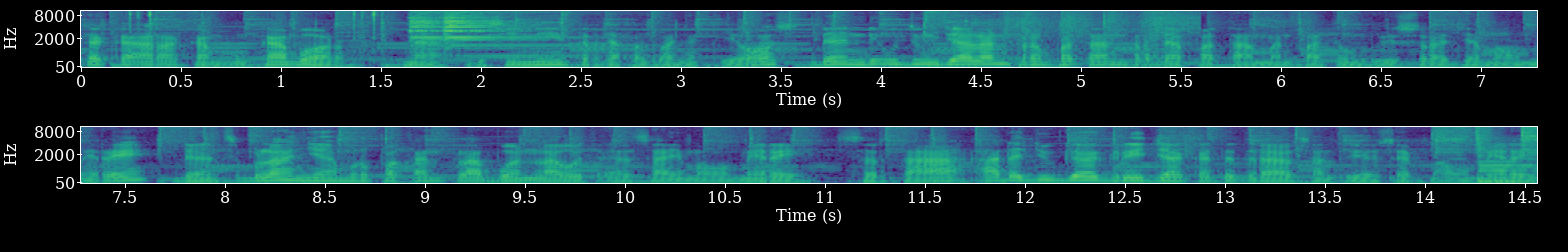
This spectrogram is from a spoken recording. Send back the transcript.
Kita ke arah Kampung Kabor. Nah, di sini terdapat banyak kios dan di ujung jalan perempatan terdapat Taman Patung Gris Raja Maomere dan sebelahnya merupakan pelabuhan laut Elsai Maomere serta ada juga gereja Katedral Santo Yosef Maomere.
